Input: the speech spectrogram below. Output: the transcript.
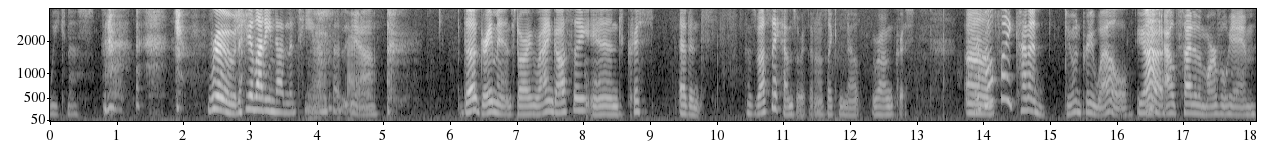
Weakness. Rude. You're letting down the team. I'm so sorry. Yeah. The Gray Man, starring Ryan Gosling and Chris Evans. I was about to say Hemsworth, and I was like, no, wrong, Chris. They're Um, both like kind of doing pretty well. Yeah. Like, outside of the Marvel game.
